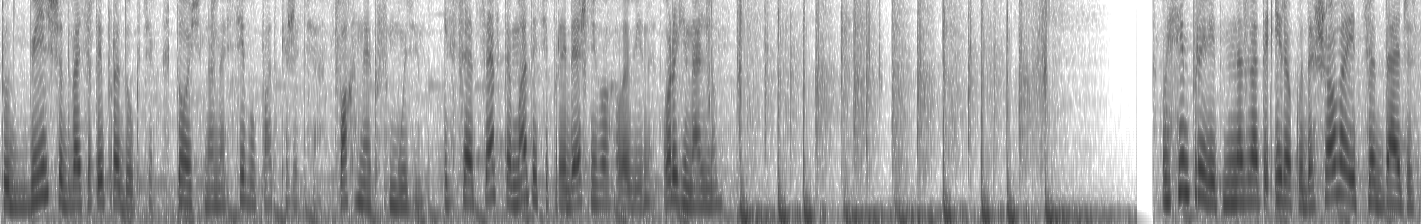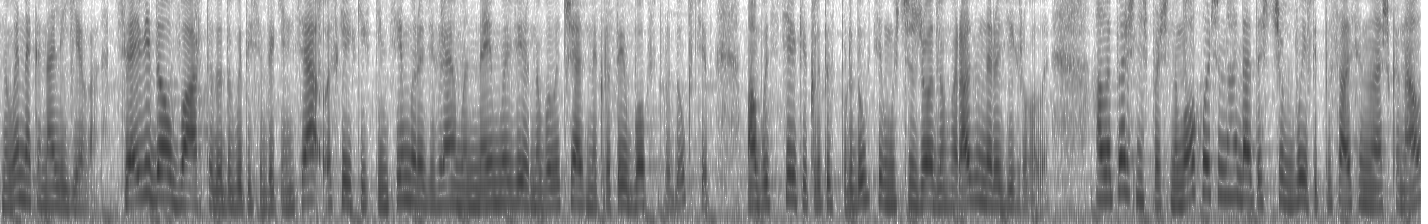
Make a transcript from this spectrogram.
Тут більше 20 продуктів, точно на всі випадки життя. Пахне як смузі. І все це в тематиці прийдешнього Хеллоуіну. Оригінально. Усім привіт! Мене звати Іра Кудашова, і це дайджест новин на каналі Єва. Це відео варто додивитися до кінця, оскільки в кінці ми розіграємо неймовірно величезний крутий бокс продуктів. Мабуть, стільки крутих продуктів ми ще жодного разу не розігрували. Але перш ніж почнемо, хочу нагадати, щоб ви підписалися на наш канал,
